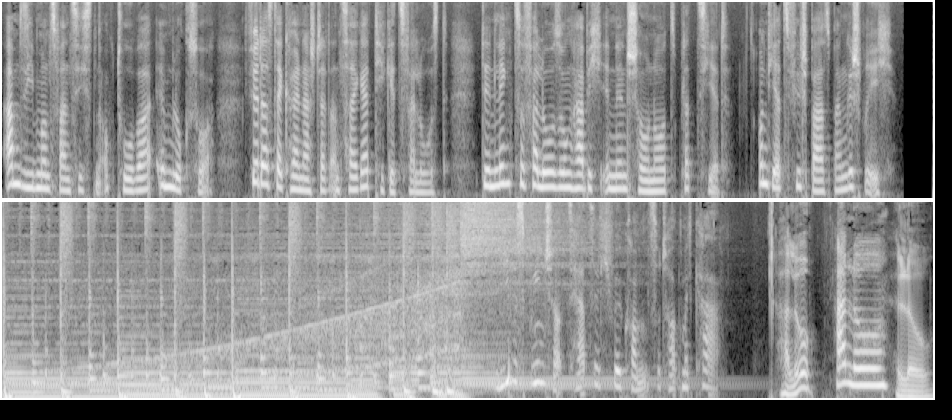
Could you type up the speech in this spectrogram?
am 27. Oktober im Luxor, für das der Kölner Stadtanzeiger Tickets verlost. Den Link zur Verlosung habe ich in den Shownotes platziert. Und jetzt viel Spaß beim Gespräch. Screenshots, herzlich willkommen zu Talk mit K. Hallo. Hallo. Hello.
